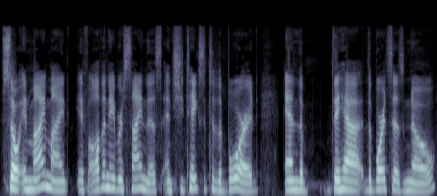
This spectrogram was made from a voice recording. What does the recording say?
So in my mind, if all the neighbors sign this and she takes it to the board and the they have the board says no,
